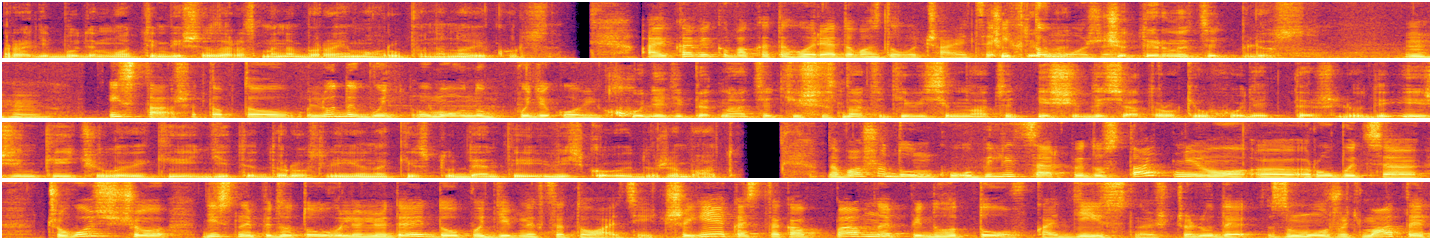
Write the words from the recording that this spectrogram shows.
раді будемо. Тим більше зараз ми набираємо групу на нові курси. А яка вікова категорія до вас долучається? І хто може? 14 плюс. Угу. І старше, тобто люди будь умовно будь-якого віку. Ходять і 15, і 16, і 18, і 60 років ходять теж люди. І жінки, і чоловіки, і діти, дорослі, і юнаки, студенти, і військових дуже багато. На вашу думку, у білій церкві достатньо е, робиться чогось, що дійсно підготовлює людей до подібних ситуацій? Чи є якась така певна підготовка, дійсно, що люди зможуть мати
